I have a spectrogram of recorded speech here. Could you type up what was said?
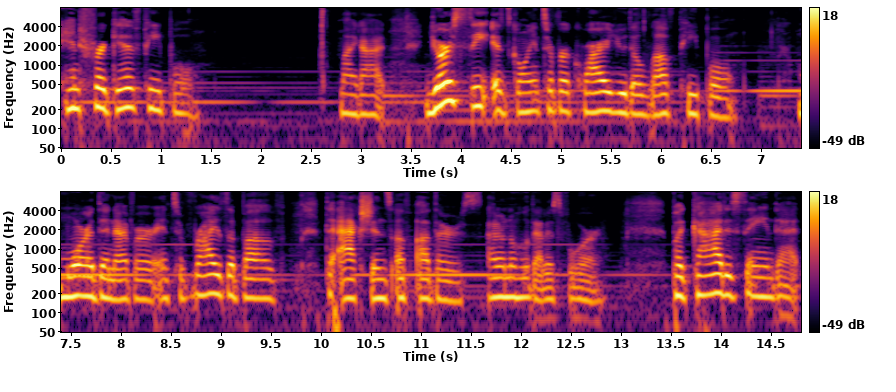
and forgive people. My God, your seat is going to require you to love people more than ever and to rise above the actions of others. I don't know who that is for. But God is saying that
